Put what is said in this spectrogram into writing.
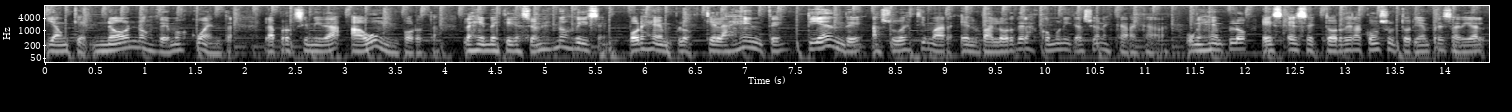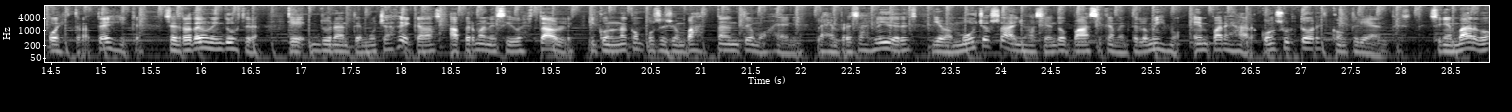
y aunque no nos demos cuenta, la proximidad aún importa. Las investigaciones nos dicen, por ejemplo, que la gente tiende a subestimar el valor de las comunicaciones cara a cara. Un ejemplo es el sector de la consultoría empresarial o estratégica. Se trata de una industria que durante muchas décadas ha permanecido estable y con una composición bastante homogénea. Las empresas líderes llevan muchos años haciendo básicamente lo mismo, emparejar consultores con clientes. Sin embargo,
